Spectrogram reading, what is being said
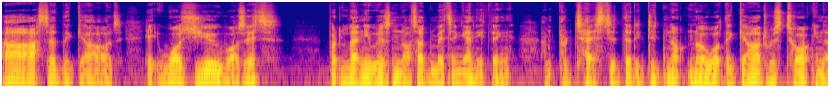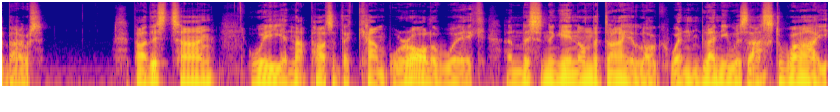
Ah, said the guard, it was you, was it? But Lenny was not admitting anything, and protested that he did not know what the guard was talking about. By this time, we in that part of the camp were all awake and listening in on the dialogue when Lenny was asked why,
